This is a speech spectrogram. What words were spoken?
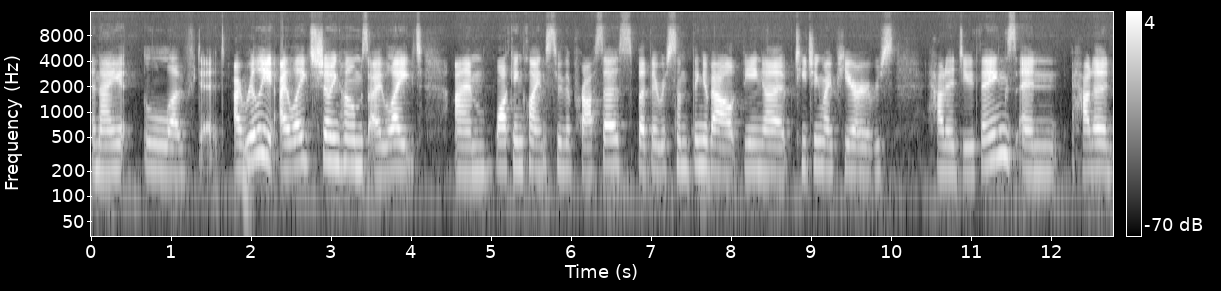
And I loved it. I hmm. really, I liked showing homes. I liked um, walking clients through the process, but there was something about being up, teaching my peers how to do things and how to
